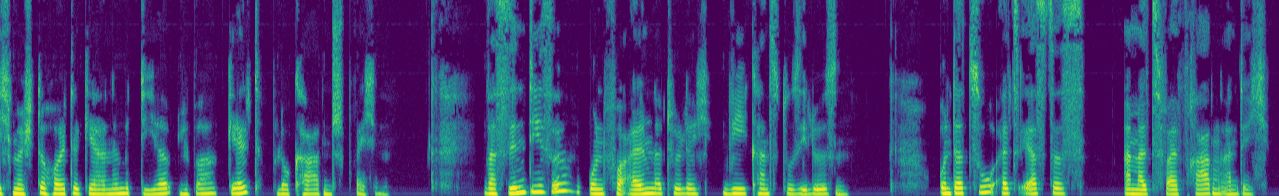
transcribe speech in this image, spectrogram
Ich möchte heute gerne mit dir über Geldblockaden sprechen. Was sind diese und vor allem natürlich, wie kannst du sie lösen? Und dazu als erstes einmal zwei Fragen an dich.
